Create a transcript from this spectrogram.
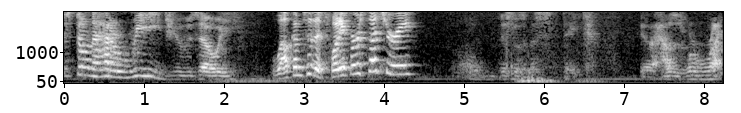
just don't know how to read you, Zoe. Welcome to the 21st century. Oh, this was a mistake. The other houses were right.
